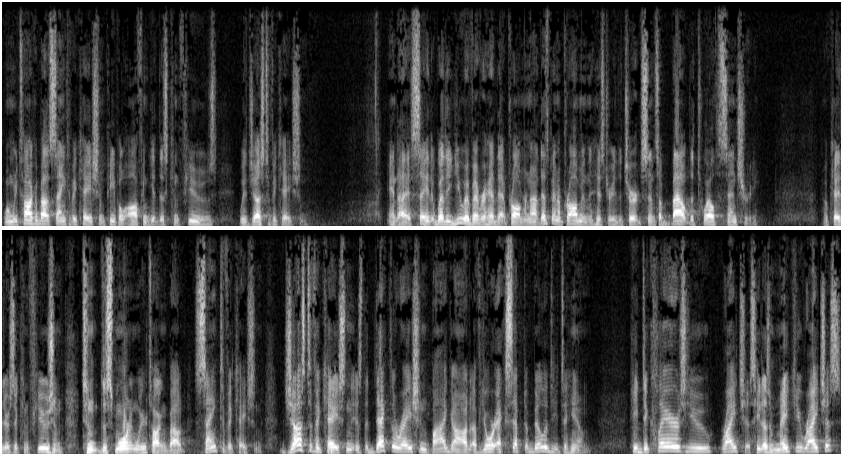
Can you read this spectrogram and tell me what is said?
when we talk about sanctification, people often get this confused with justification. And I say that whether you have ever had that problem or not, that's been a problem in the history of the church since about the 12th century. Okay, there's a confusion. This morning we were talking about sanctification. Justification is the declaration by God of your acceptability to Him. He declares you righteous. He doesn't make you righteous,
